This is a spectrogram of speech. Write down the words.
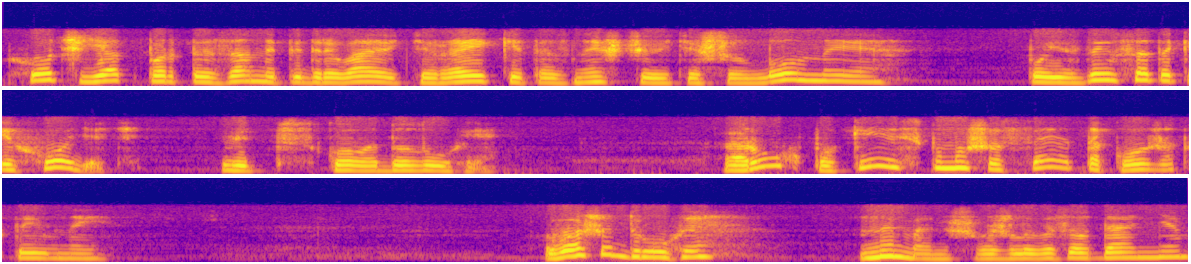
Хоч як партизани підривають рейки та знищують ешелони, поїзди все-таки ходять від Пскова до Луги. Рух по Київському шосе також активний. Ваше друге, не менш важливе завдання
